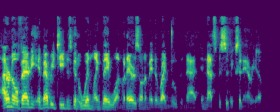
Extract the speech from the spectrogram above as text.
I don't know if any if every team is going to win like they won, but Arizona made the right move in that in that specific scenario.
